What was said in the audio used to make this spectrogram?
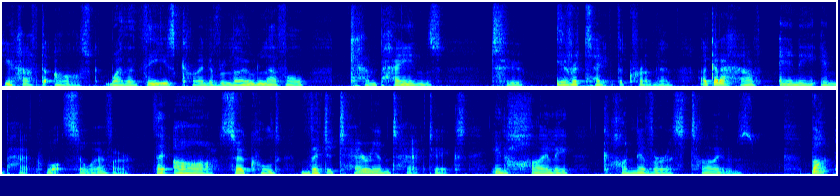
you have to ask whether these kind of low level campaigns to irritate the Kremlin are going to have any impact whatsoever. They are so called vegetarian tactics in highly carnivorous times. But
